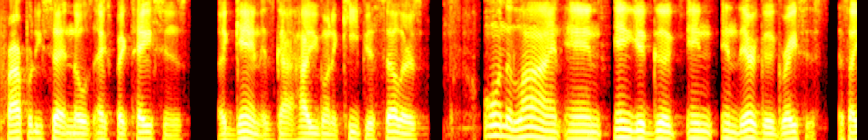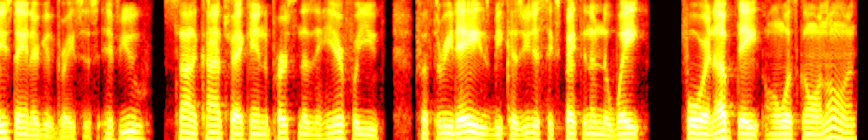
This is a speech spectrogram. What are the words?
Properly setting those expectations. Again, it's got how you're going to keep your sellers on the line and in your good in in their good graces. That's how you stay in their good graces. If you sign a contract and the person doesn't hear for you for three days because you're just expecting them to wait for an update on what's going on,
